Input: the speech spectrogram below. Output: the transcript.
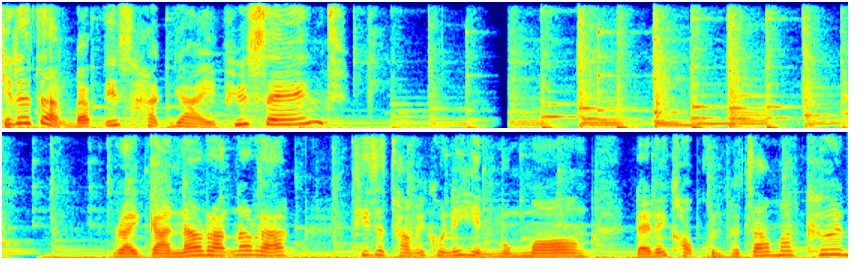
คิดจากแบปติสต์หัดใหญ่พิเซนต์รายการน่ารักน่ารักที่จะทำให้คุณได้เห็นมุมมอง และได้ขอบคุณพระเจ้ามากขึ้น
